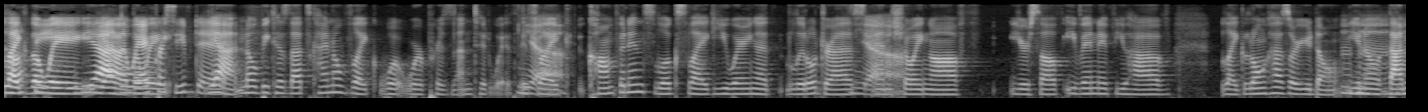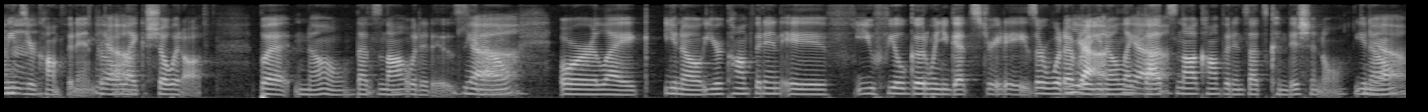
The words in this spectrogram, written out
like the way yeah, the, way, I perceived it. yeah no because that's kind of like what we're presented with it's Yeah. like confidence looks like you wearing a little dress and showing off yourself even if you have like lonjas or you don't you know that means you're confident girl Mm-hmm, Yeah. like show it off but no that's not what it is you know or like you know you're confident if you feel good when you get straight A's or whatever you know like yeah. that's not confidence that's conditional you know Yeah.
